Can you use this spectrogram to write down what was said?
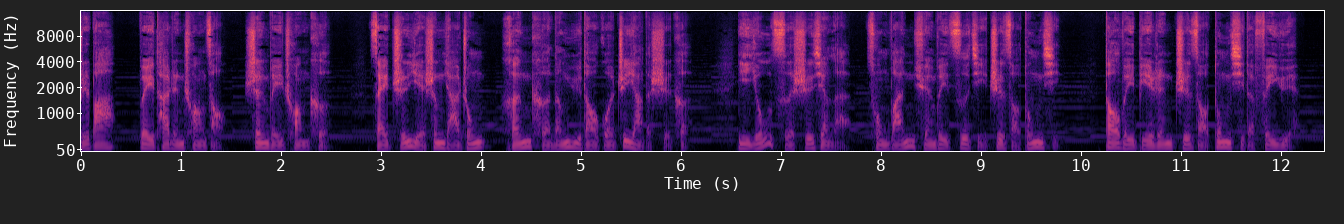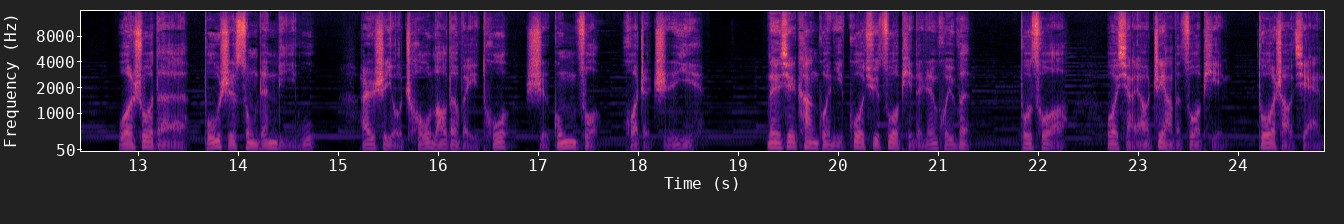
十八，为他人创造。身为创客，在职业生涯中很可能遇到过这样的时刻，你由此实现了从完全为自己制造东西，到为别人制造东西的飞跃。我说的不是送人礼物，而是有酬劳的委托，是工作或者职业。那些看过你过去作品的人会问：“不错，我想要这样的作品，多少钱？”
